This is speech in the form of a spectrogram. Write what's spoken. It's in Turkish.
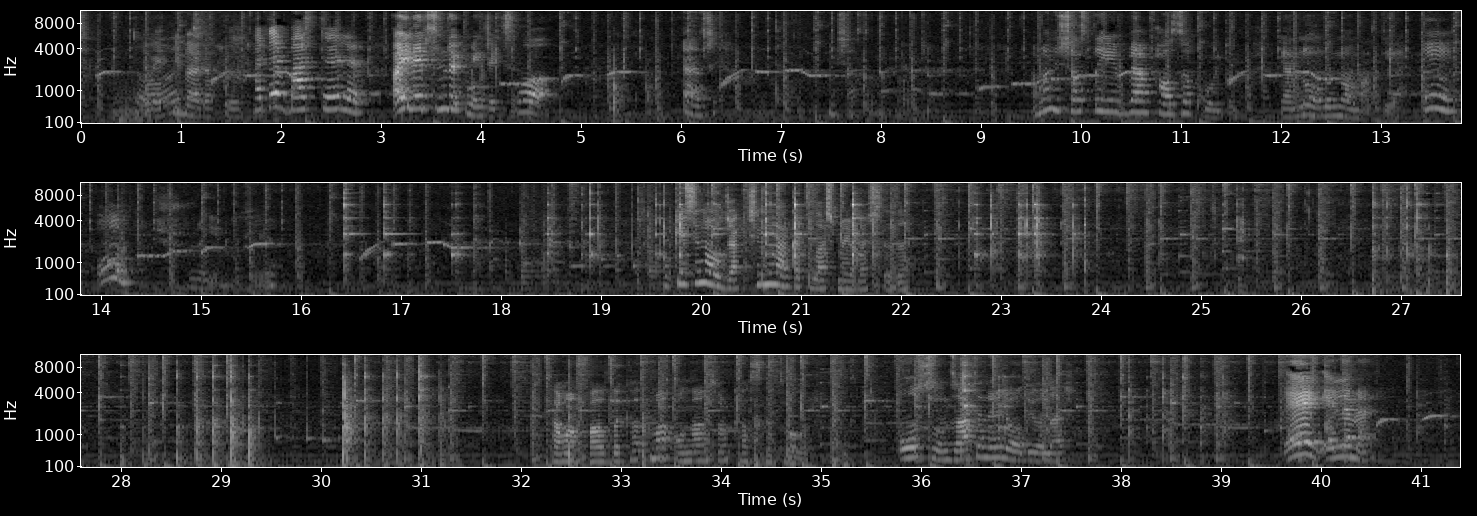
Evet bir bardak yoğurt. Hadi başlayalım. Hayır hepsini dökmeyeceksin. Bu. Azıcık koyacağım. Ama nişastayı ben fazla koydum. Yani ne olur ne olmaz diye. Hı, hı. Şuraya bir dökelim. Bu kesin olacak. Şimdiden katılaşmaya başladı. Tamam fazla katma ondan sonra kas katı olur. Olsun zaten öyle oluyorlar. Hey elleme.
